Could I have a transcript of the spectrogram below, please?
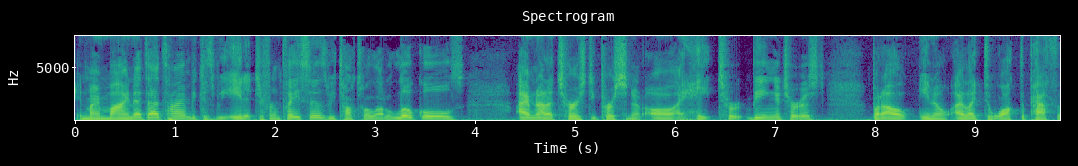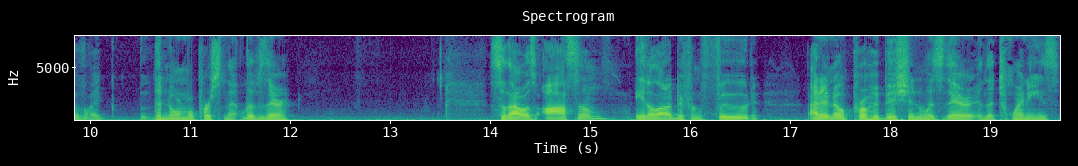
in my mind at that time because we ate at different places. We talked to a lot of locals. I'm not a touristy person at all. I hate being a tourist, but I'll, you know, I like to walk the path of like the normal person that lives there. So that was awesome. Ate a lot of different food. I didn't know prohibition was there in the 20s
